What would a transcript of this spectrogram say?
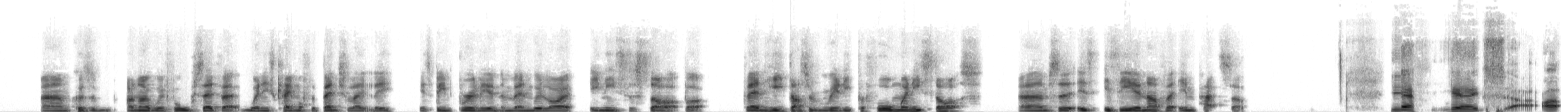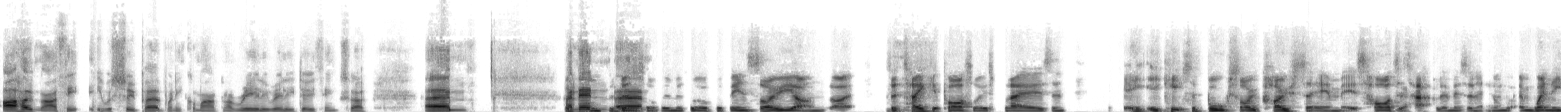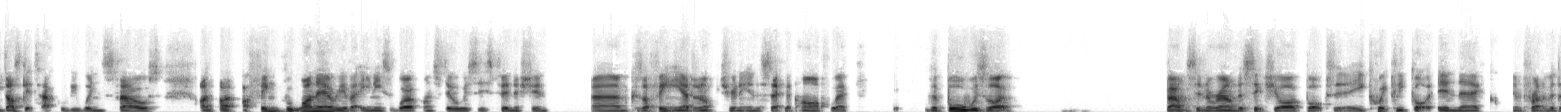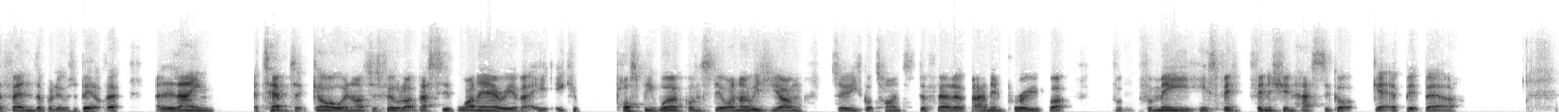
Because um, I know we've all said that when he's came off the bench lately, it's been brilliant, and then we're like, he needs to start, but then he doesn't really perform when he starts. Um, so is is he another impact sub? Yeah, yeah. It's. I, I hope not. I think he was superb when he come out. I really, really do think so. Um, the and then um, of him as well for being so young, like to take it past those players, and he, he keeps the ball so close to him. It's hard to Yeah. tackle him, isn't it? And, and when he does get tackled, he wins fouls. I, I, I think the one area that he needs to work on still is his finishing, um, because I think he had an opportunity in the second half where the ball was like bouncing around a six yard box. He quickly got in there in front of a defender, but it was a bit of a, a lame attempt at goal. And I just feel like that's the one area that he, he could possibly work on still. I know he's young, so he's got time to develop and improve, but for, for me, his fi- finishing has to got get a bit better.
